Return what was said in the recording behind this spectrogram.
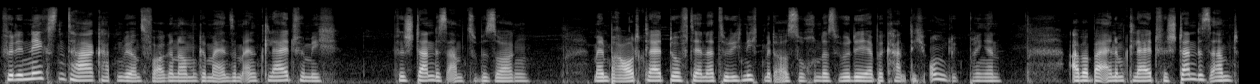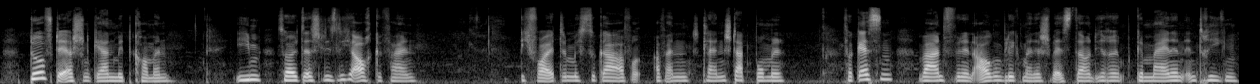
Für den nächsten Tag hatten wir uns vorgenommen, gemeinsam ein Kleid für mich fürs Standesamt zu besorgen. Mein Brautkleid durfte er natürlich nicht mit aussuchen, das würde ja bekanntlich Unglück bringen. Aber bei einem Kleid fürs Standesamt durfte er schon gern mitkommen. Ihm sollte es schließlich auch gefallen. Ich freute mich sogar auf, auf einen kleinen Stadtbummel. Vergessen waren für den Augenblick meine Schwester und ihre gemeinen Intrigen.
